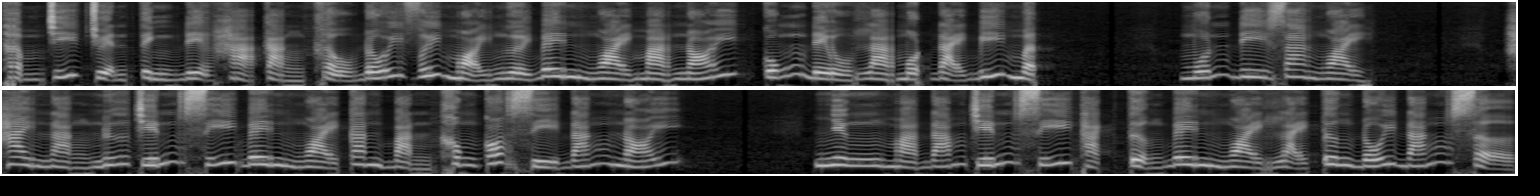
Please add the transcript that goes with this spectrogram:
Thậm chí chuyện tình địa hạ cảng khẩu đối với mọi người bên ngoài mà nói cũng đều là một đại bí mật. Muốn đi ra ngoài. Hai nàng nữ chiến sĩ bên ngoài căn bản không có gì đáng nói. Nhưng mà đám chiến sĩ thạch tượng bên ngoài lại tương đối đáng sợ.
